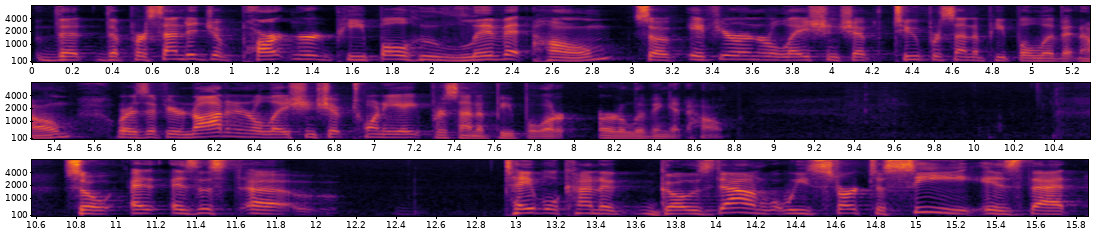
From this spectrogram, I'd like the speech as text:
the the percentage of partnered people who live at home. So if you're in a relationship, two percent of people live at home, whereas if you're not in a relationship, 28 percent of people are, are living at home. So as, as this uh, table kind of goes down, what we start to see is that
